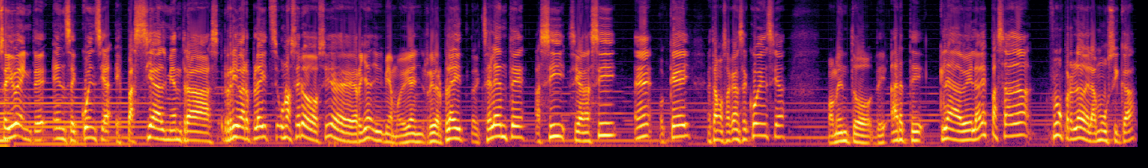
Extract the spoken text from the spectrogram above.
11 y 20 en secuencia espacial mientras River Plate 1 a 0 sigue bien, muy bien River Plate, excelente, así, sigan así, ¿eh? ok, estamos acá en secuencia, momento de arte clave. La vez pasada fuimos para el lado de la música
